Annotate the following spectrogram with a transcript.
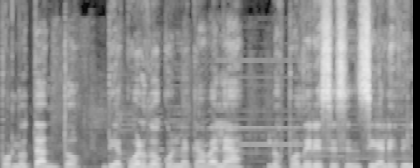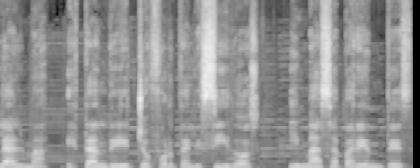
Por lo tanto, de acuerdo con la Kabbalah, los poderes esenciales del alma están de hecho fortalecidos y más aparentes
